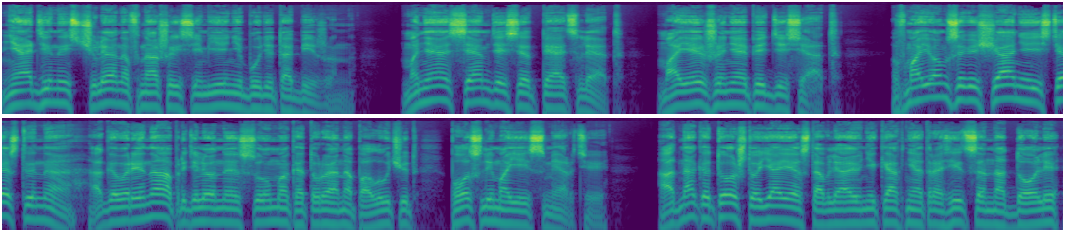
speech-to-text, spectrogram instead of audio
ни один из членов нашей семьи не будет обижен. Мне 75 лет, моей жене 50. В моем завещании, естественно, оговорена определенная сумма, которую она получит после моей смерти. Однако то, что я ей оставляю, никак не отразится на доле,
